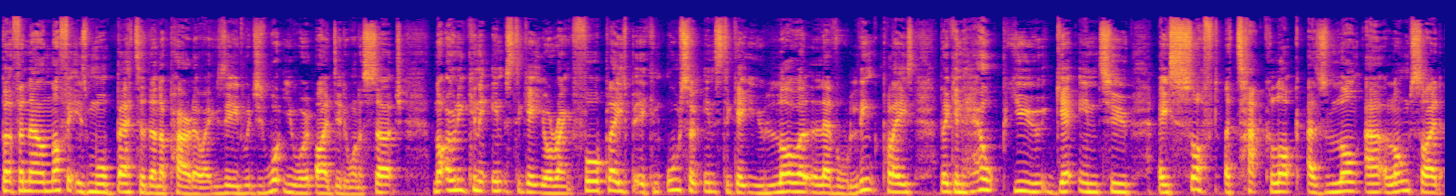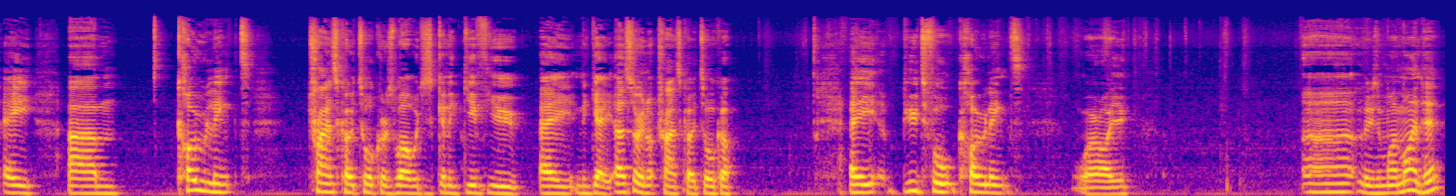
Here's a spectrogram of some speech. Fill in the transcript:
But for now, nothing is more better than a Parallel Exceed, which is what you were, I did want to search. Not only can it instigate your rank 4 plays, but it can also instigate you lower level link plays that can help you get into a soft attack lock as long uh, alongside a um, co-linked transcode talker as well, which is going to give you a negate. Uh, sorry, not transcode talker. A beautiful co-linked. Where are you? Uh, losing my mind here.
